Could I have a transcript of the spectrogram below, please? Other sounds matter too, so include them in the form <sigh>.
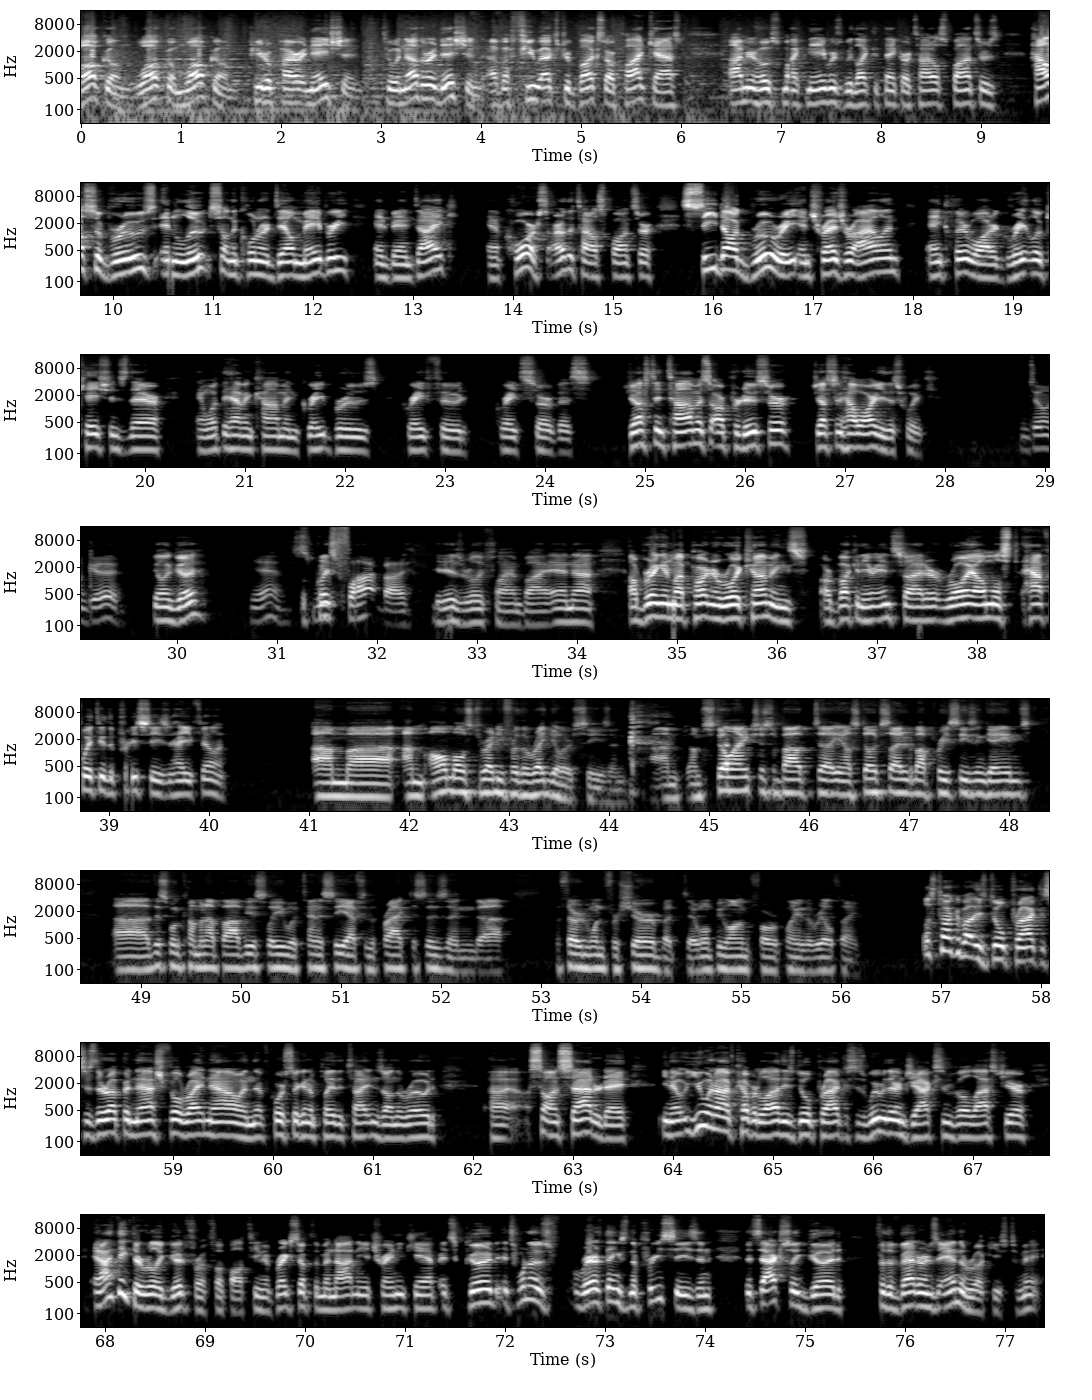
Welcome, welcome, welcome, Pewter Pirate Nation, to another edition of A Few Extra Bucks, our podcast. I'm your host, Mike Nabors. We'd like to thank our title sponsors, House of Brews and Lutz on the corner of Dale Mabry and Van Dyke. And of course, our other title sponsor, Sea Dog Brewery in Treasure Island and Clearwater. Great locations there. And what they have in common great brews, great food, great service. Justin Thomas, our producer. Justin, how are you this week? I'm doing good. Feeling good? Yeah, this week's flying by. It is really flying by. And uh, I'll bring in my partner, Roy Cummings, our Buccaneer insider. Roy, almost halfway through the preseason. How you feeling? I'm uh, I'm almost ready for the regular season. I'm I'm still anxious about uh, you know still excited about preseason games. Uh, this one coming up obviously with Tennessee after the practices and uh, the third one for sure. But it won't be long before we're playing the real thing. Let's talk about these dual practices. They're up in Nashville right now, and of course they're going to play the Titans on the road uh, on Saturday. You know, you and I have covered a lot of these dual practices. We were there in Jacksonville last year and I think they're really good for a football team. It breaks up the monotony of training camp. It's good. It's one of those rare things in the preseason that's actually good for the veterans and the rookies to me.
